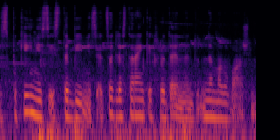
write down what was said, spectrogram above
спокійність і стабільність. А це для стареньких людей не- немаловажно.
